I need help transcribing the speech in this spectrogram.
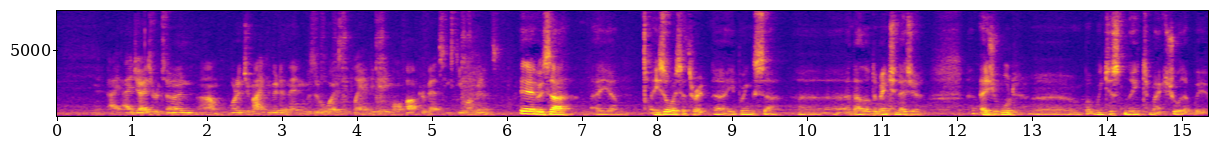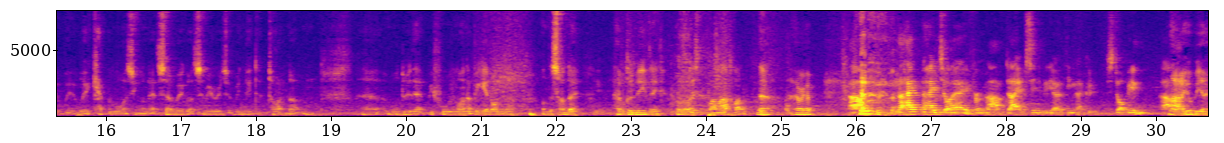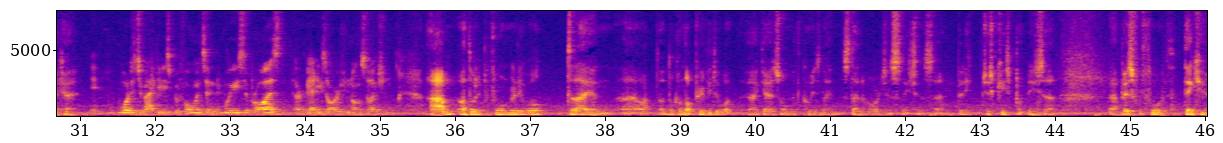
Yeah. AJ's return. Um, what did you make of it? And then was it always the plan to get him off after about 61 minutes? Yeah, it was uh, a. Um, he's always a threat. Uh, he brings uh, uh, another dimension as you as you would, um, but we just need to make sure that we're, we're, we're capitalising on that. So we've got some areas that we need to tighten up, and uh, we'll do that before we line up again on the on the Sunday. Yeah. Have a good evening. Bye Just one last one. No, hurry up. Um, the, the HIA from um, Dave sent a video thing that could stop him. Um, no, he'll be okay. it- what did you make of his performance, and were you surprised about his Origin non-selection? Um, I thought he performed really well today, and uh, look, I'm not privy to what uh, goes on with Queensland State of Origin selections, uh, but he just keeps putting his uh, uh, best foot forward. Thank you.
